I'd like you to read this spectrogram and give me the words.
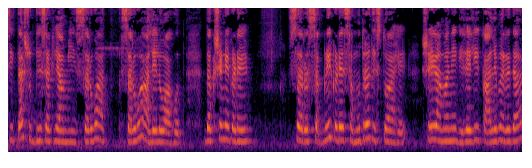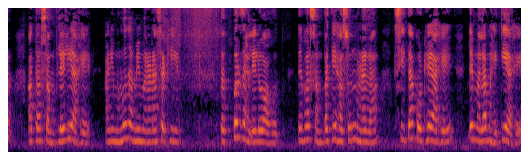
सीताशुद्धीसाठी आम्ही सर्व सर्व आलेलो आहोत. दक्षिणेकडे सर सगळीकडे समुद्र दिसतो आहे. श्रीरामाने दिलेली कालमर्यादा आता संपलेली आहे आणि म्हणून आम्ही मरणासाठी तत्पर झालेलो आहोत. तेव्हा संपती हसून म्हणाला सीता कोठे आहे ते मला माहिती आहे.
